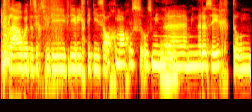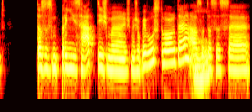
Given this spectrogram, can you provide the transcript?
ich glaube, dass ich es für die, für die richtige Sache mache aus, aus meiner, mhm. meiner Sicht und dass es einen Preis hat, ist mir, ist mir schon bewusst worden. Also, mhm. dass es, äh,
